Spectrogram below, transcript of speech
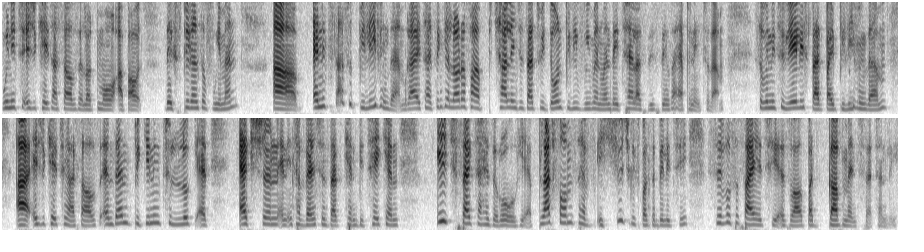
we need to educate ourselves a lot more about the experience of women, uh, and it starts with believing them, right? I think a lot of our challenge is that we don't believe women when they tell us these things are happening to them. So we need to really start by believing them, uh, educating ourselves, and then beginning to look at action and interventions that can be taken each sector has a role here. Platforms have a huge responsibility, civil society as well, but government certainly.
